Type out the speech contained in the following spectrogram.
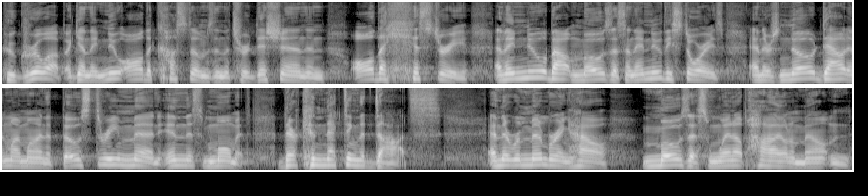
who grew up, again, they knew all the customs and the tradition and all the history, and they knew about Moses and they knew these stories. And there's no doubt in my mind that those three men in this moment, they're connecting the dots and they're remembering how Moses went up high on a mountain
